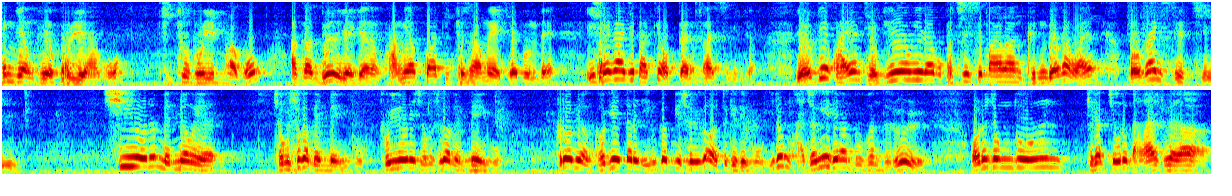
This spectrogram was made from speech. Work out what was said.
행정구역 분리하고 기초 도입하고 아까 늘 얘기하는 광역과 기초사무의 재분배 이 세 가지밖에 없다는 말씀이죠. 여기에 과연 제주형이라고 붙일 수 만한 근거가 과연 뭐가 있을지 시의원은 몇 명의 정수가 몇 명이고 도의원의 정수가 몇 명이고 그러면 거기에 따른 인건비 소요가 어떻게 되고 이런 과정에 대한 부분들을 어느 정도는 기략적으로 나와줘야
